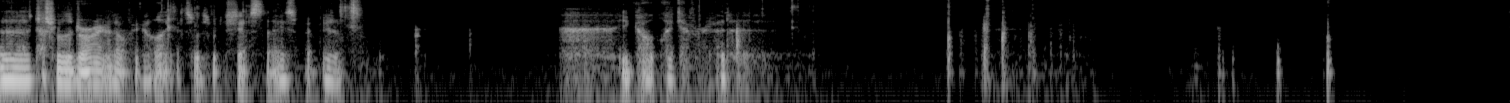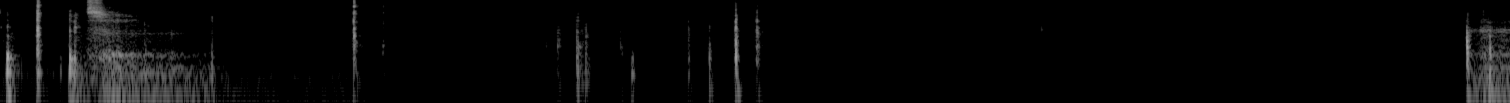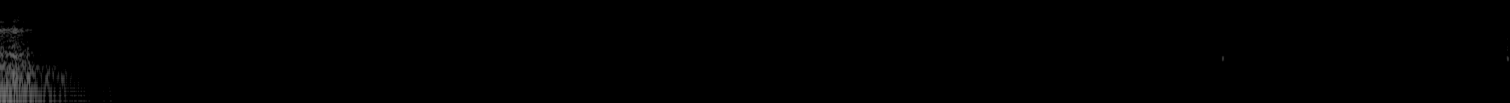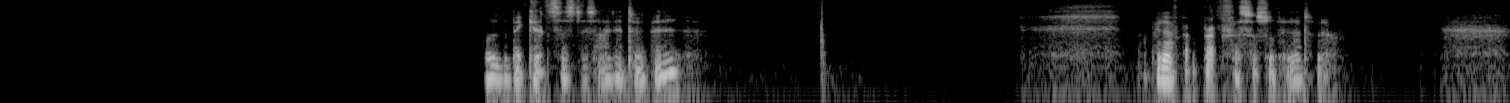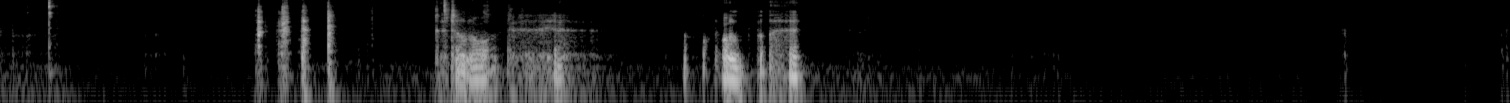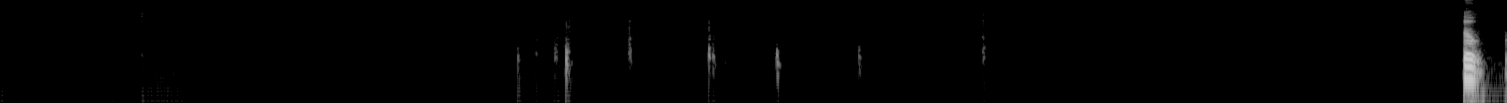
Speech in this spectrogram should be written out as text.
Uh, just from the drawing, I don't think I like it as much as yesterday's, but you know, you can't like everything. One of the big cats has decided to appear. Hoping I've got breakfast or something, I don't know. I don't know what, yeah. What I want to put there.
